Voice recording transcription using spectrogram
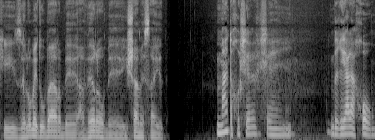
כי זה לא מדובר באברה או באישה מסייד. מה אתה חושב שבראייה לאחור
